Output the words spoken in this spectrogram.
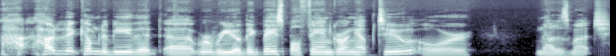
how, how, did it come to be that uh, were, were you a big baseball fan growing up too, or not as much?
